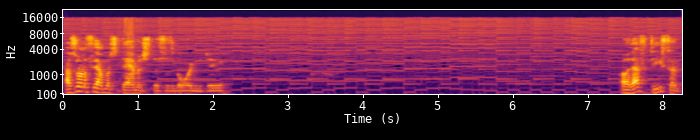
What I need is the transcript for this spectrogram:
I just want to see how much damage this is going to do. Oh, that's decent.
